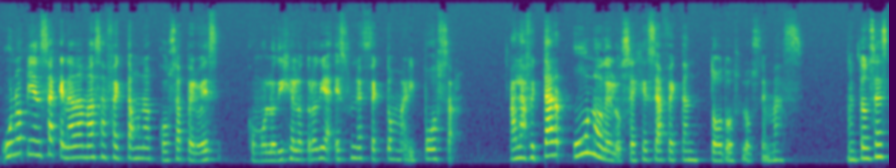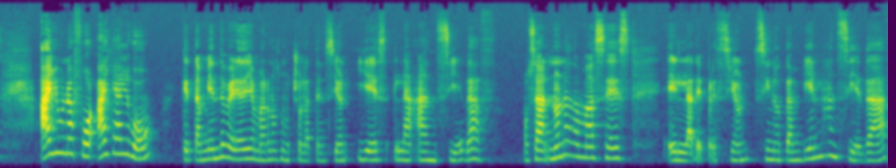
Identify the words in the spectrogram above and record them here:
uno piensa que nada más afecta una cosa, pero es, como lo dije el otro día, es un efecto mariposa. Al afectar uno de los ejes se afectan todos los demás. Entonces, hay, una hay algo que también debería de llamarnos mucho la atención y es la ansiedad. O sea, no nada más es la depresión, sino también la ansiedad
